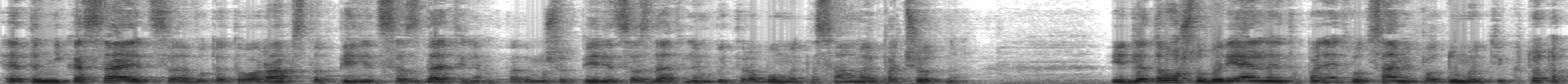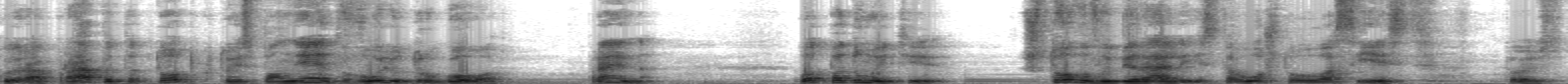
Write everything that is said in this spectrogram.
это не касается вот этого рабства перед Создателем, потому что перед Создателем быть рабом это самое почетное. И для того, чтобы реально это понять, вот сами подумайте, кто такой раб? Раб это тот, кто исполняет волю другого. Правильно? Вот подумайте, что вы выбирали из того, что у вас есть? То есть,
